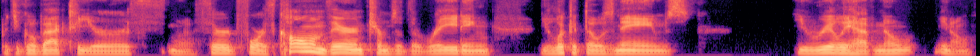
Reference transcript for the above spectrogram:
but you go back to your th- third, fourth column there in terms of the rating, you look at those names, you really have no, you know,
